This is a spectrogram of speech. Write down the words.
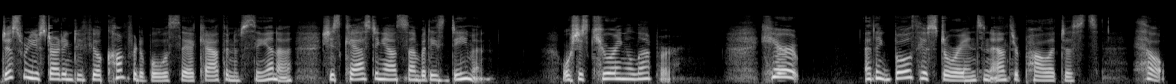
Just when you're starting to feel comfortable with, say, a Catherine of Siena, she's casting out somebody's demon, or she's curing a leper. Here, I think both historians and anthropologists help,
